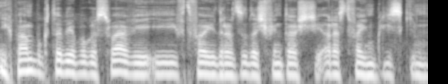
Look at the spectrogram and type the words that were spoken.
Niech Pan Bóg Tobie błogosławi i w Twojej drodze do świętości oraz Twoim bliskim.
